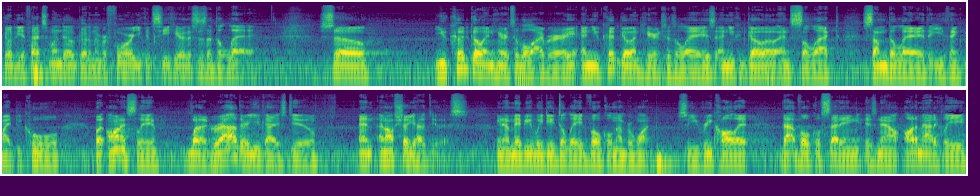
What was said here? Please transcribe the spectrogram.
Go to the effects window, go to number four. You can see here, this is a delay. So you could go in here to the library and you could go in here to delays and you could go and select some delay that you think might be cool. But honestly, what I'd rather you guys do, and, and I'll show you how to do this. You know, maybe we do delayed vocal number one. So you recall it, that vocal setting is now automatically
